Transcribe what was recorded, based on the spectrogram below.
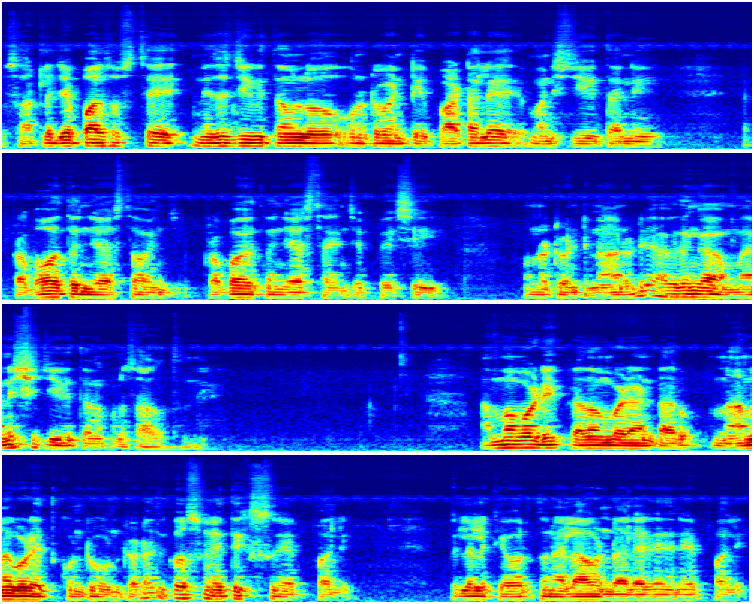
సో అట్లా చెప్పాల్సి వస్తే నిజ జీవితంలో ఉన్నటువంటి పాఠాలే మనిషి జీవితాన్ని ప్రభావితం చేస్తామని ప్రభావితం చేస్తాయని చెప్పేసి ఉన్నటువంటి నానుడి ఆ విధంగా మనిషి జీవితం కొనసాగుతుంది. అమ్మఒడి ప్రథమబడి అంటారు. నాన్న కూడా ఎత్తుకుంటూ ఉంటాడు. అందుకోసం ఎథిక్స్ నేర్పాలి. పిల్లలకి ఎవరితో ఎలా ఉండాలి అనేది నేర్పాలి.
